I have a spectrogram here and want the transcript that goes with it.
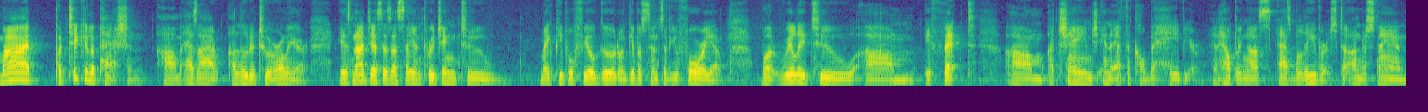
My particular passion, um, as I alluded to earlier, is not just, as I say in preaching, to make people feel good or give a sense of euphoria, but really to um, effect um, a change in ethical behavior and helping us as believers to understand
